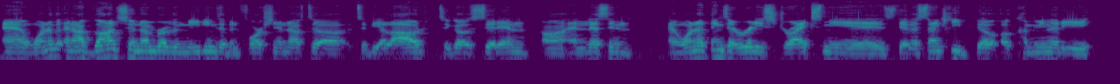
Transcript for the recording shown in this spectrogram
And one of the, and I've gone to a number of the meetings. I've been fortunate enough to to be allowed to go sit in uh, and listen. And one of the things that really strikes me is they've essentially built a community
